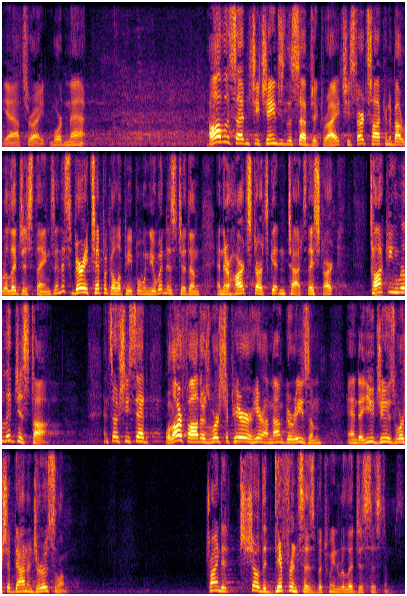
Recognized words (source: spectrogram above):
Yeah, that's right. More than that. All of a sudden, she changes the subject, right? She starts talking about religious things. And it's very typical of people when you witness to them and their heart starts getting touched. They start talking religious talk. And so she said, Well, our fathers worship here, here on Mount Gerizim, and uh, you Jews worship down in Jerusalem trying to show the differences between religious systems.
